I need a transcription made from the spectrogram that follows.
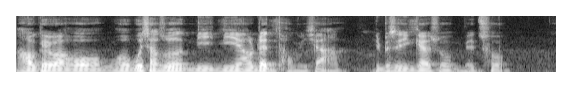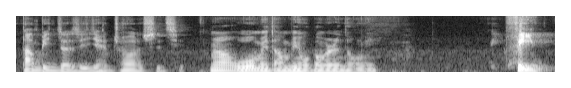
好，OK 吧？我我我想说你，你也要认同一下，你不是应该说没错，当兵真的是一件很重要的事情。没有啊，我又没当兵，我根本认同你。废物。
